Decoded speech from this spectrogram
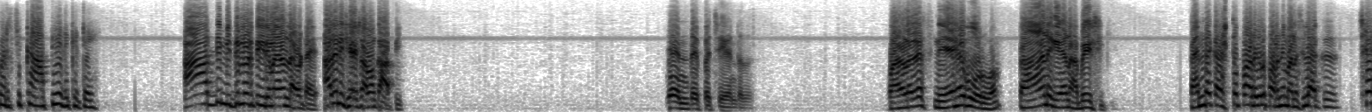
കുറച്ച് കാപ്പി എടുക്കട്ടെ. ആദ്യം ഇതിലൊരു തീരുമാനം ഉണ്ടാവട്ടെ. അതിനുശേഷം അവൻ കാപ്പി. ഞാൻ എന്താ ഇപ്പൊ ചെയ്യേണ്ടത്? വളരെ സ്നേഹപൂർവം താണുകയാണ് അപേക്ഷിക്കും തന്റെ കഷ്ടപ്പാടുകൾ പറഞ്ഞ് മനസ്സിലാക്ക്. ഛേ.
